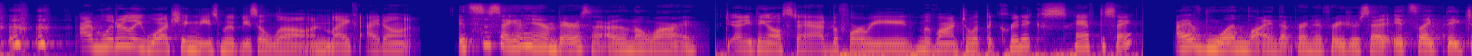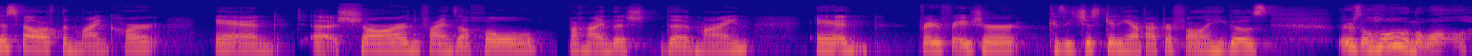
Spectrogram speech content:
I'm literally watching these movies alone. Like I don't. It's the secondhand embarrassment. I don't know why. Anything else to add before we move on to what the critics have to say? I have one line that Brendan Fraser said. It's like they just fell off the mine cart, and uh, Sean finds a hole behind the sh- the mine, and Brendan Fraser, because he's just getting up after falling, he goes, "There's a hole in the wall."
